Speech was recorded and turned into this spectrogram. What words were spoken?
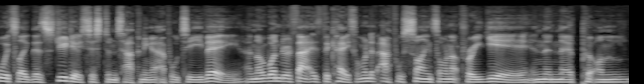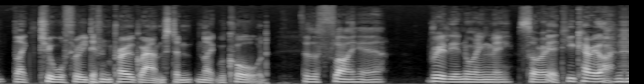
"Oh, it's like there's studio systems happening at Apple TV," and I wonder if that is the case. I wonder if Apple signed someone up for a year and then they're put on like two or three different programs to like record. There's a fly here, really annoying me. Sorry, Good, you carry on.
